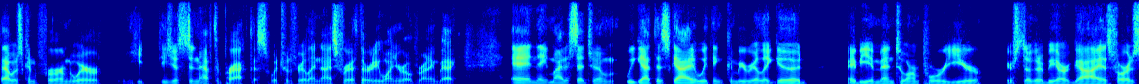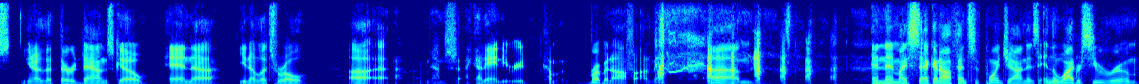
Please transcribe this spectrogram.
That was confirmed where he, he just didn't have to practice, which was really nice for a 31 year old running back. And they might have said to him, we got this guy who we think can be really good. Maybe you mentor him for a year. You're still going to be our guy as far as you know the third downs go, and uh, you know let's roll. Uh, I'm, I got Andy Reid coming rubbing off on me. Um, and then my second offensive point, John, is in the wide receiver room.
